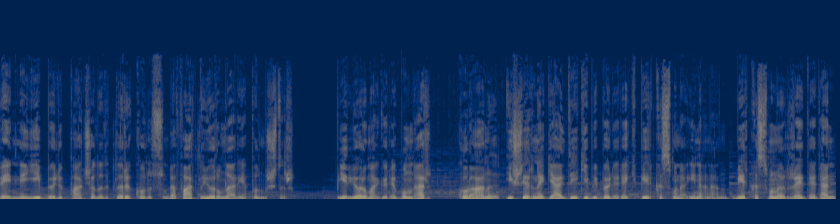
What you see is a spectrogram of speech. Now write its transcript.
ve neyi bölüp parçaladıkları konusunda farklı yorumlar yapılmıştır. Bir yoruma göre bunlar, Kur'an'ı işlerine geldiği gibi bölerek bir kısmına inanan, bir kısmını reddeden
